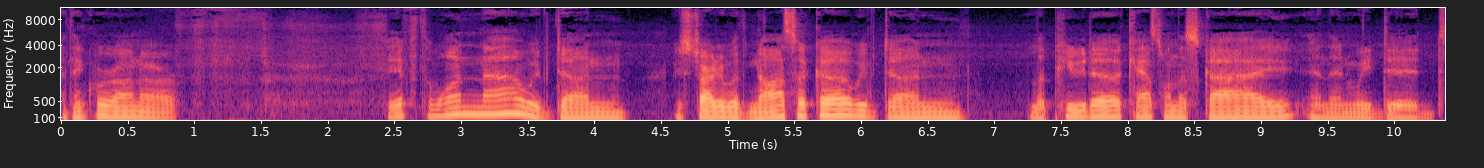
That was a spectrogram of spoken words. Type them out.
I think we're on our f- fifth one now. We've done, we started with Nausicaa, we've done Laputa, Castle in the Sky, and then we did,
